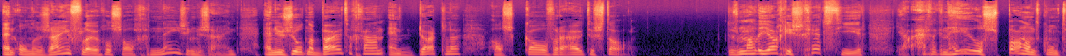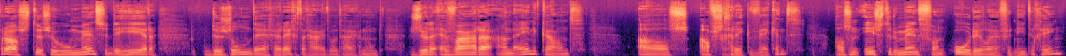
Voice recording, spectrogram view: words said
En onder zijn vleugels zal genezing zijn. En u zult naar buiten gaan en dartelen als kalveren uit de stal. Dus Malachi schetst hier ja, eigenlijk een heel spannend contrast tussen hoe mensen de Heer, de zon der gerechtigheid wordt hij genoemd, zullen ervaren aan de ene kant als afschrikwekkend, als een instrument van oordeel en vernietiging,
